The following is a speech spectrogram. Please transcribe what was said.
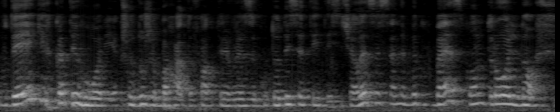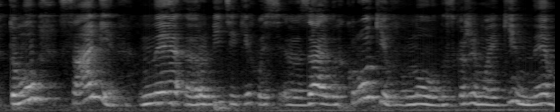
В деяких категоріях, якщо дуже багато факторів ризику, до 10 тисяч, але це все не безконтрольно. Тому самі не робіть якихось е, зайвих кроків, ну скажімо, які не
